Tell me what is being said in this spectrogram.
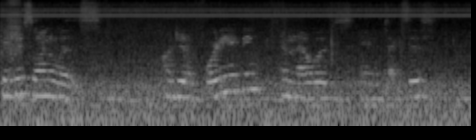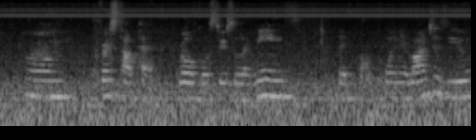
previous one was 140, I think, and that was in Texas. Um, first top hat roller coaster, so that means that when it launches you,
